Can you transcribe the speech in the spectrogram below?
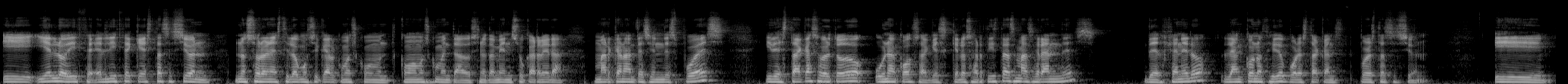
Y, él lo dice, él dice que esta sesión, no solo en estilo musical como, como, hemos comentado, sino también en su carrera, marca un antes y un después, y destaca sobre todo una cosa, que es que los artistas más grandes del género le han conocido por esta, por esta sesión. Y,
